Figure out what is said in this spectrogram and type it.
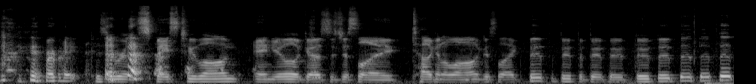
right. because you were in space too long, and your little ghost is just like tugging along, just like boop boop boop boop boop boop boop boop boop boop.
